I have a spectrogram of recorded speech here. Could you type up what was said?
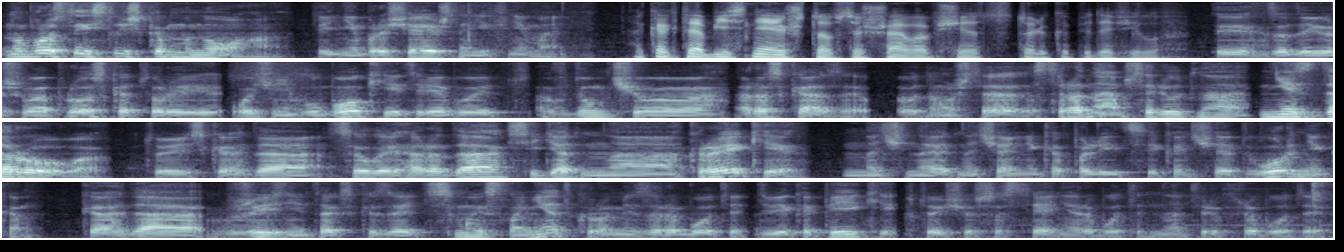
Ну, просто их слишком много, ты не обращаешь на них внимания. А как ты объясняешь, что в США вообще столько педофилов? Ты задаешь вопрос, который очень глубокий и требует вдумчивого рассказа, потому что страна абсолютно нездорова. То есть, когда целые города сидят на креке, начиная от начальника полиции, кончая дворником, когда в жизни, так сказать, смысла нет, кроме заработать две копейки, кто еще в состоянии работать, на трех работает,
